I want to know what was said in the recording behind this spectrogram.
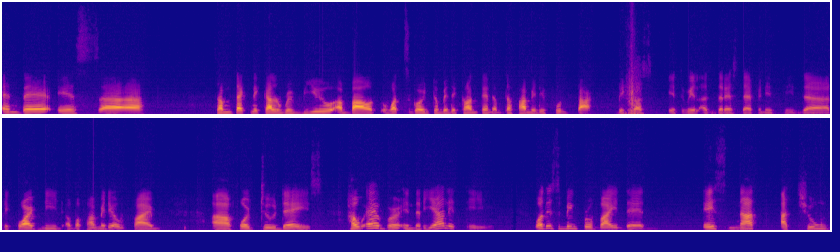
and there is uh, some technical review about what's going to be the content of the family food pack because it will address definitely the required need of a family of five uh, for two days. However, in reality, what is being provided is not attuned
